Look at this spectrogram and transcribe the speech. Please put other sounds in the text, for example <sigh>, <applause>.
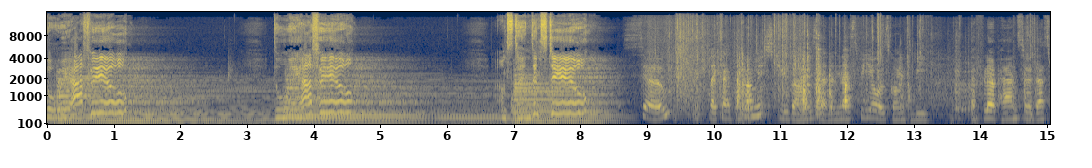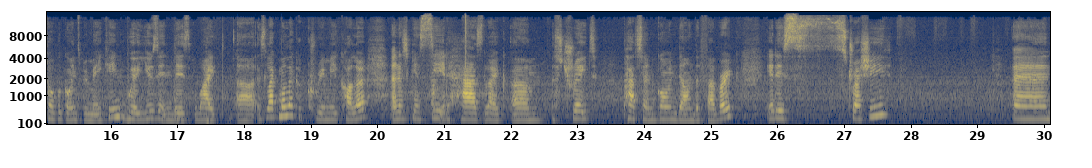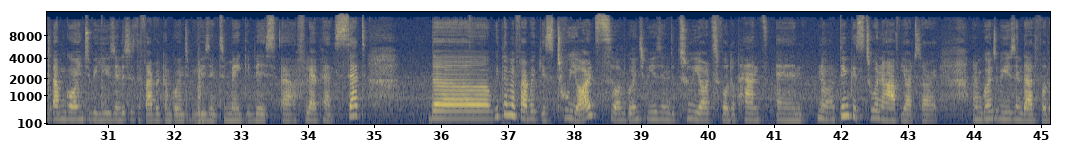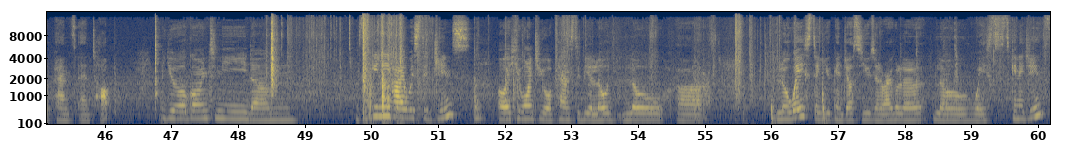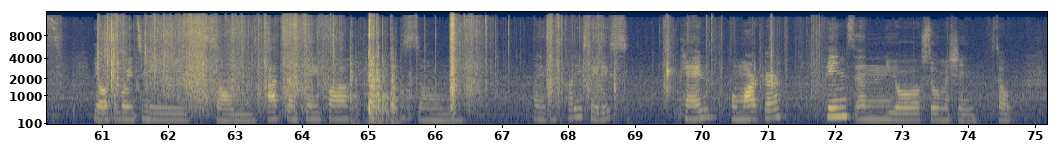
the way I feel. The way I feel. I'm standing still. So, like I promised you guys that the next video is going to be a flare pan so that's what we're going to be making we're using this white uh, it's like more like a creamy color and as you can see it has like um, a straight pattern going down the fabric it is stretchy and I'm going to be using this is the fabric I'm going to be using to make this uh, flare pan set. The width of my fabric is two yards so I'm going to be using the two yards for the pants and no I think it's two and a half yards sorry. I'm going to be using that for the pants and top. You're going to need um, skinny high-waisted jeans or if you want your pants to be a low low uh, low waist then you can just use a regular low waist skinny jeans. You're also going to need some pattern paper some how do you say this? Pen or marker pins and your sewing machine. So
